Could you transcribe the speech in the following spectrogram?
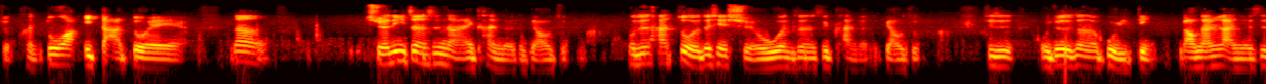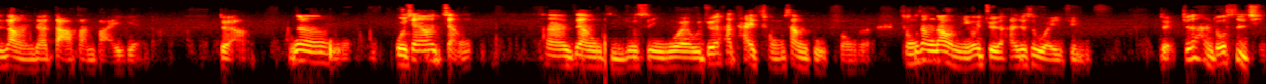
就很多啊，一大堆。那学历真的是拿来看的的标准吗？或者他做的这些学问真的是看的标准吗？其实我觉得真的不一定。老男人也是让人家大翻白眼的。对啊，那我现在要讲他这样子，就是因为我觉得他太崇尚古风了，崇尚到你会觉得他就是伪君子。对，就是很多事情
